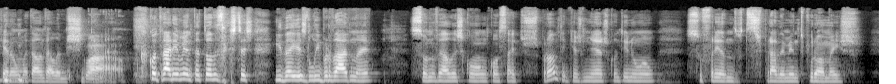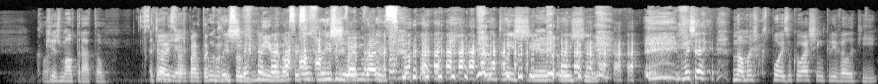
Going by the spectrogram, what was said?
Que era uma telenovela mexicana. Uau. Que, contrariamente a todas estas ideias de liberdade, não é? são novelas com conceitos, pronto, em que as mulheres continuam sofrendo desesperadamente por homens claro. que as maltratam. Até isso faz parte da um condição clichê. feminina, não sei se um o feminismo vai mudar isso. um clichê, um clichê. Mas, não, mas que depois o que eu acho incrível aqui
